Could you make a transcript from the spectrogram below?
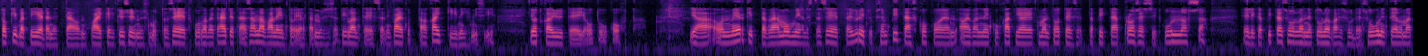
toki mä tiedän, että tämä on vaikea kysymys, mutta se, että kuinka me käytetään sanavalintoja tämmöisissä tilanteissa, niin vaikuttaa kaikkiin ihmisiin, jotka YT joutuu kohtaan. Ja on merkittävää mun mielestä se, että yrityksen pitäisi koko ajan, aivan niin kuin Katja Ekman totesi, että pitää prosessit kunnossa – Eli pitäisi olla ne tulevaisuuden suunnitelmat.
